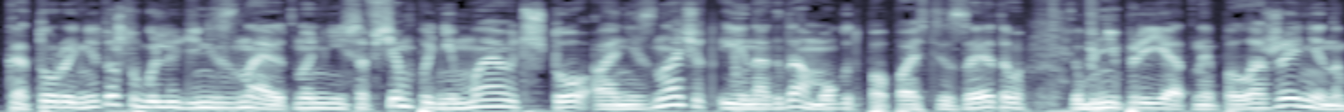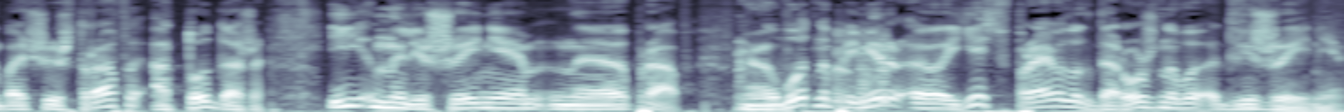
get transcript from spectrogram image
которые не то чтобы люди не знают, но не совсем понимают, что они значат, и иногда могут попасть из-за этого в неприятное положение, на большие штрафы, а то даже и на лишение э, прав. Э, вот, например, э, есть в правилах дорожного движения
